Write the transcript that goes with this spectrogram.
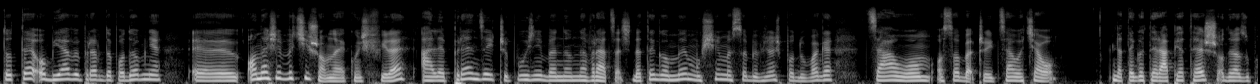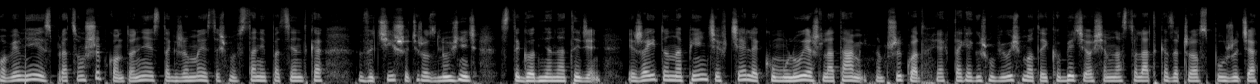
to te objawy prawdopodobnie e, one się wyciszą na jakąś chwilę, ale prędzej czy później będą nawracać. Dlatego my musimy sobie wziąć pod uwagę całą osobę, czyli całe ciało. Dlatego terapia też, od razu powiem, nie jest pracą szybką. To nie jest tak, że my jesteśmy w stanie pacjentkę wyciszyć, rozluźnić z tygodnia na tydzień. Jeżeli to napięcie w ciele kumulujesz latami, na przykład, jak, tak jak już mówiłyśmy o tej kobiecie, 18-latka zaczęła współżycie,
